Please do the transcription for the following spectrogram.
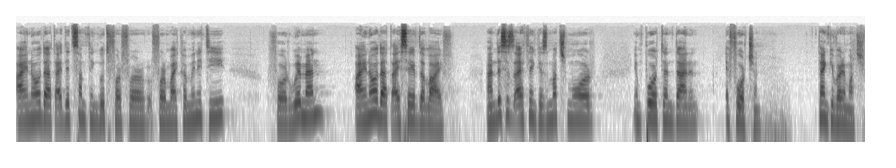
I know that I did something good for, for, for my community, for women. I know that I saved a life. And this is, I think, is much more important than a fortune. Thank you very much.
